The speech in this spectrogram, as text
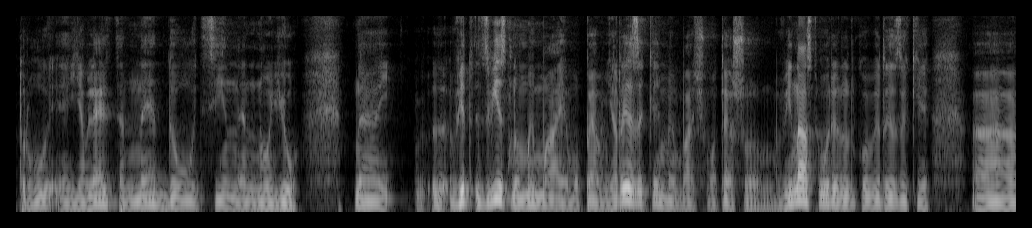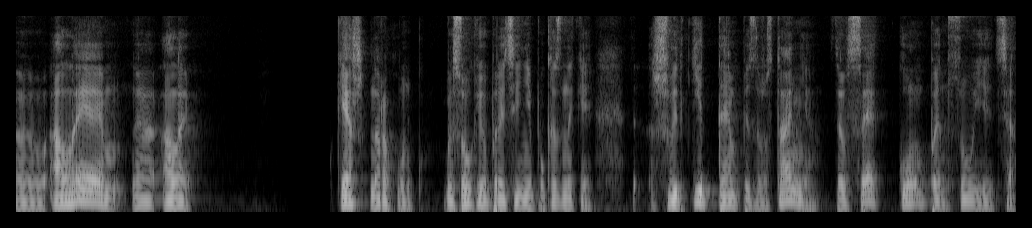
торгує, являється недооціненою. Е, від, звісно, ми маємо певні ризики. Ми бачимо те, що війна створює додаткові ризики, е, але, але кеш на рахунку, високі операційні показники, швидкі темпи зростання це все компенсується.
